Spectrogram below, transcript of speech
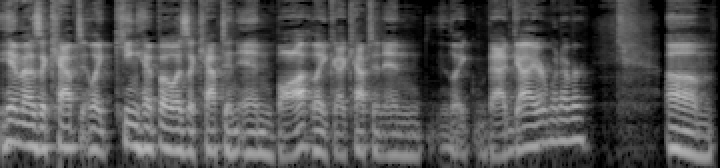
him as a captain, like King Hippo as a Captain N bot, like a Captain N like bad guy or whatever. Um,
